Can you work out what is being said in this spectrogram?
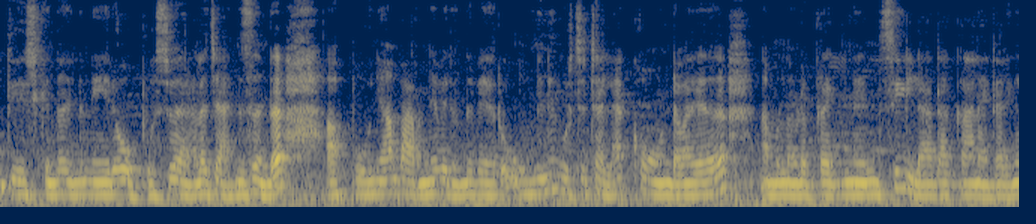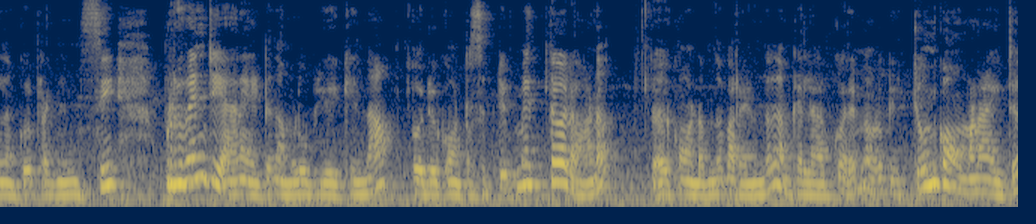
ഉദ്ദേശിക്കുന്നത്? അതിന് നേരെ ഓപ്പോസിറ്റ് വരാനുള്ള ചാൻസസ് ഉണ്ട്. അപ്പോൾ ഞാൻ പറഞ്ഞു വരുന്നത് വേറെ ഒന്നിനെ കുറിച്ചിട്ടല്ല കോണ്ടം അതായത് നമ്മൾ നമ്മുടെ പ്രഗ്നൻസി ഇല്ലാതാക്കാനായിട്ട് അല്ലെങ്കിൽ നമുക്ക് പ്രഗ്നൻസി പ്രിവെന്റ് ചെയ്യാനായിട്ട് നമ്മൾ ഉപയോഗിക്കുന്ന ഒരു കോൺട്രസെപ്റ്റീവ് മെത്തേഡാണ് കോണ്ടം എന്ന് പറയുന്നത്. നമുക്ക് എല്ലാവർക്കും അറിയാം. നമ്മൾ ഏറ്റവും കോമൺ ആയിട്ട്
